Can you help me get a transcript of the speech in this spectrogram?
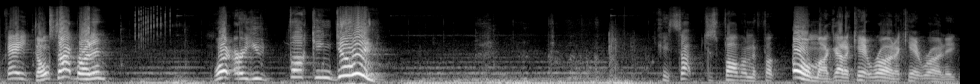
Okay, don't stop running. What are you fucking doing? Okay, stop just following the fuck. Oh my god, I can't run. I can't run. It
